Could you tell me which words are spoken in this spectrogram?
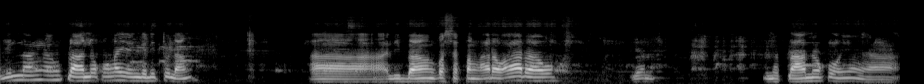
yun lang ang plano ko ngayon, ganito lang. Ah, libangan ko sa pang-araw-araw. Yan. Yun ang plano ko, yan. ah,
